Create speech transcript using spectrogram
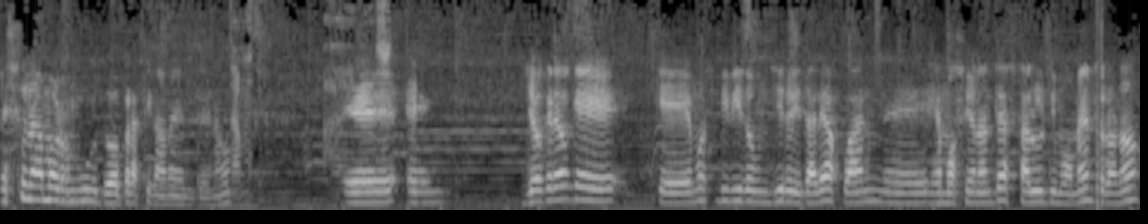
es un amor mutuo prácticamente, ¿no? Ay, Eh, en- yo creo que, que hemos vivido un Giro de Italia, Juan, eh, emocionante hasta el último metro, ¿no?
